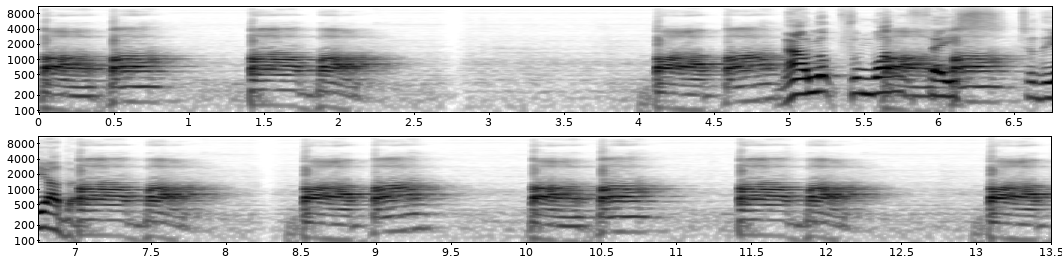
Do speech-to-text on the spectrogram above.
ba ba, ba ba. Ba ba. Now look from one ba, face ba, to the other. Ba ba. Ba ba, ba ba, ba ba. Ba ba. Ba,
